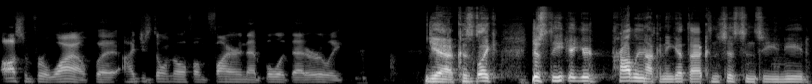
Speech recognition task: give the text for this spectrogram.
awesome for a while. But I just don't know if I'm firing that bullet that early. Yeah, because like just the, you're probably not going to get that consistency you need,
